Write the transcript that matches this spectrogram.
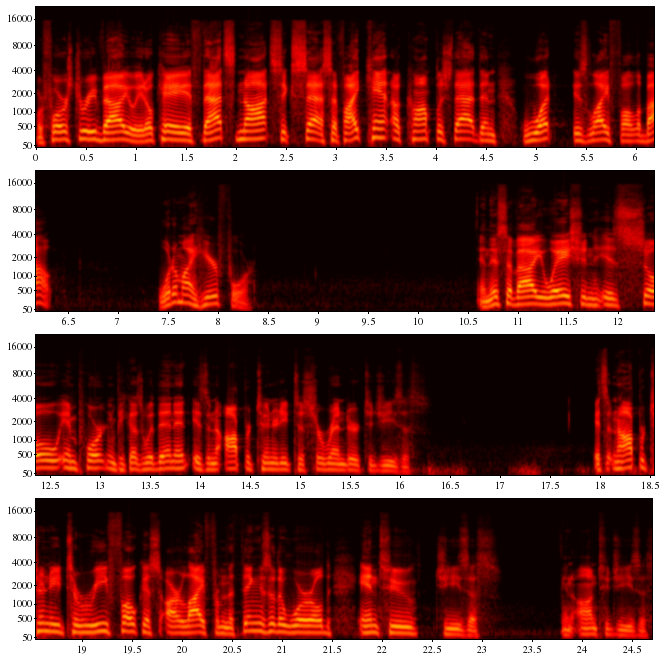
We're forced to reevaluate okay, if that's not success, if I can't accomplish that, then what is life all about? What am I here for? And this evaluation is so important because within it is an opportunity to surrender to Jesus. It's an opportunity to refocus our life from the things of the world into Jesus and onto Jesus.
